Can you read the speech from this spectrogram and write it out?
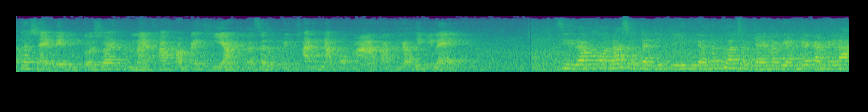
เพื่อใช้เป็นตัวช่วยทำนายค่าความใกล้เคียง และสรุปเป็นค่าน้ำหนักออกมาตามที่เราเห็นนี่แหละสีราคอน่าสนใจจริงๆ แล้วเพื่อนๆสนใจมาเรียนด้วยกันไหมล่ะ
